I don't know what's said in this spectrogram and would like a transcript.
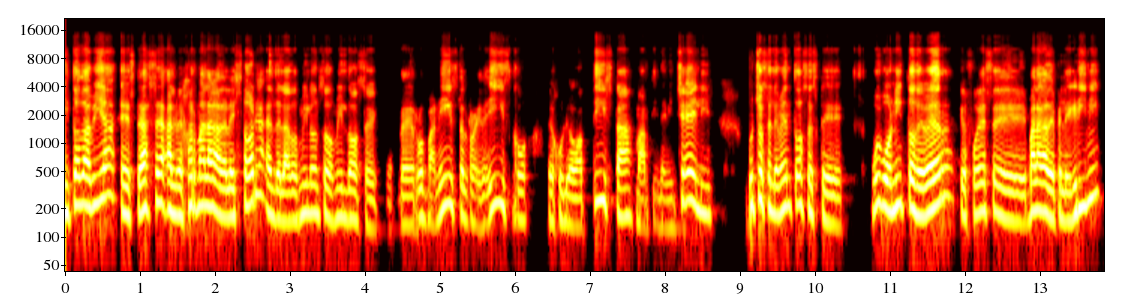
y todavía este, hace al mejor Málaga de la historia, el de la 2011-2012, de Ruth Van Nistelrooy, de Isco, de Julio Baptista, Martín de Micheli, muchos elementos este, muy bonitos de ver, que fue ese Málaga de Pellegrini,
